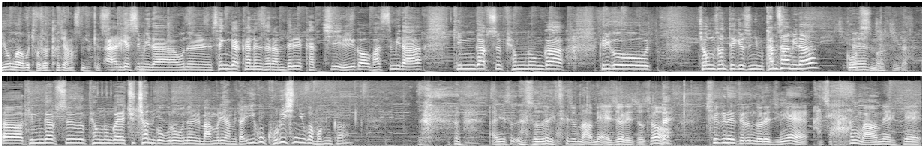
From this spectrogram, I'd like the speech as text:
이용하고 조작하지 않았으면 좋겠습니다. 알겠습니다. 네. 오늘 생각하는 사람들 같이 읽어봤습니다. 김갑수 평론가 그리고 정선태 교수님 감사합니다. 고맙습니다. 네, 고맙습니다. 어, 김갑수 평론가의 추천곡으로 오늘 마무리합니다. 이 곡 고르신 이유가 뭡니까? 아니 소, 설이 좀 마음이 애절해져서 네. 최근에 들은 노래 중에 가장 마음에 이렇게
